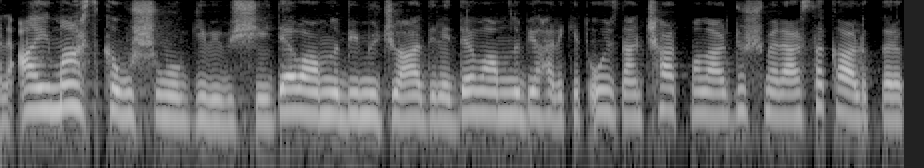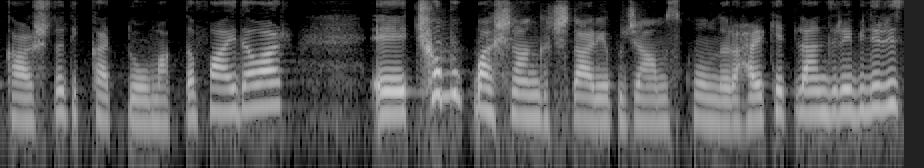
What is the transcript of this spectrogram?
Hani Ay Mars kavuşumu gibi bir şey. Devamlı bir mücadele, devamlı bir hareket. O yüzden çarpmalar, düşmeler, sakarlıklara karşı da dikkatli olmakta fayda var. Ee, çabuk başlangıçlar yapacağımız konuları hareketlendirebiliriz.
